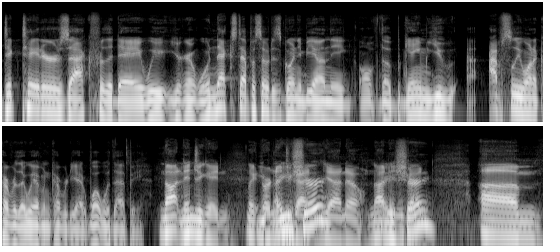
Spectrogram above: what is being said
dictator Zach for the day. We you're going well, next episode is going to be on the of the game you absolutely want to cover that we haven't covered yet. What would that be? Not Ninja Gaiden. Like, or are you Gaiden. sure? Yeah, no, not Are you Ninja sure? Gaiden. Um,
